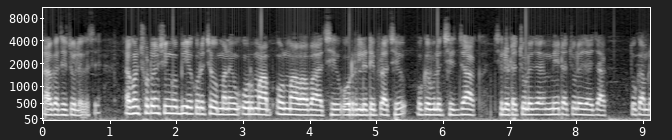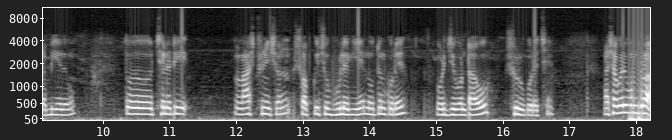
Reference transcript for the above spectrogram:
তার কাছে চলে গেছে। এখন ছোটন সিংহ বিয়ে করেছে মানে ওর মা ওর মা বাবা আছে, ওর রিলেটিভরা আছে, ওকে বলেছে, যাক, ছেলেটা চলে যায়, মেয়েটা চলে যায়, যাক, তোকে আমরা বিয়ে দেবো। তো ছেলেটি লাস্ট ফিনিশন সব কিছু ভুলে গিয়ে নতুন করে ওর জীবনটাও শুরু করেছে। আশা করি বন্ধুরা,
